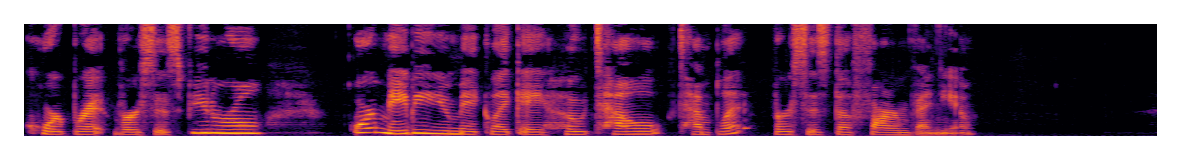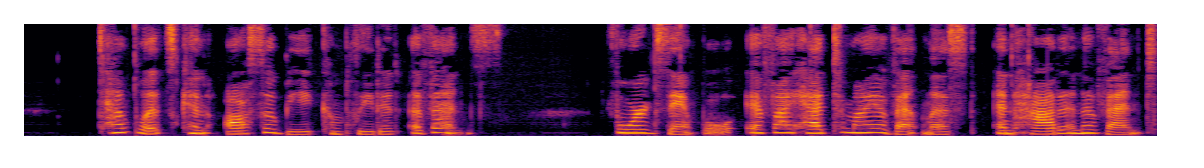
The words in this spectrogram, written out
corporate versus funeral, or maybe you make like a hotel template versus the farm venue. Templates can also be completed events. For example, if I head to my event list and had an event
